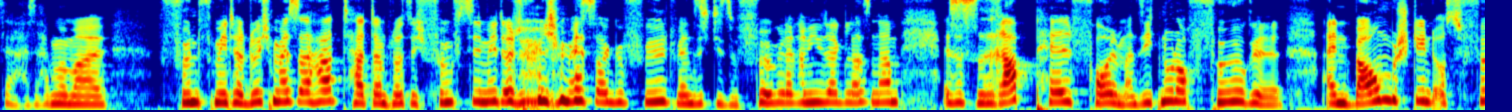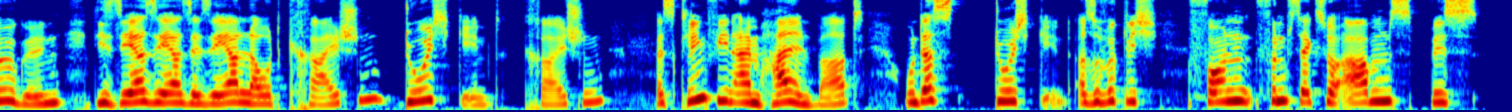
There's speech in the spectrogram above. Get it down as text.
sagen wir mal, 5 Meter Durchmesser hat, hat dann plötzlich 15 Meter Durchmesser gefühlt, wenn sich diese Vögel darin niedergelassen haben. Es ist rappellvoll. Man sieht nur noch Vögel. Ein Baum bestehend aus Vögeln, die sehr, sehr, sehr, sehr laut kreischen, durchgehend kreischen. Es klingt wie in einem Hallenbad und das durchgehend. Also wirklich von 5, 6 Uhr abends bis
